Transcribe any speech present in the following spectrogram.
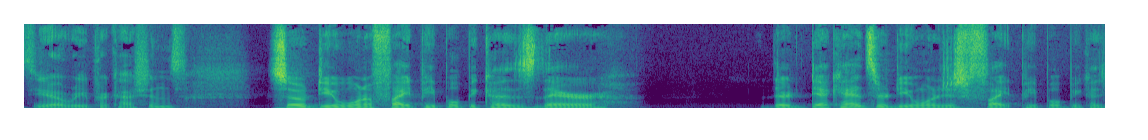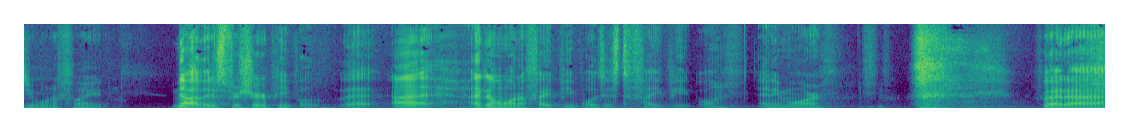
zero repercussions. so, do you want to fight people because they're they're dickheads, or do you want to just fight people because you want to fight? No, there's for sure people that I I don't want to fight people just to fight people anymore. but uh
